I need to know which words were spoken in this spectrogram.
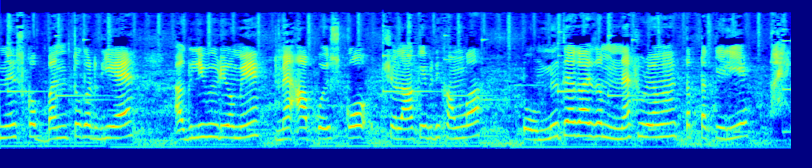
हमने इसको बंद तो कर दिया है। अगली वीडियो में मैं आपको इसको चला के भी दिखाऊँगा। तो मिलते हैं गाइस हम नेक्स्ट वीडियो में। तब तक के लिए बाय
